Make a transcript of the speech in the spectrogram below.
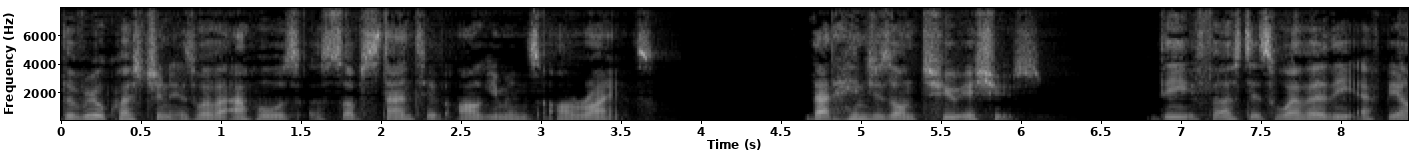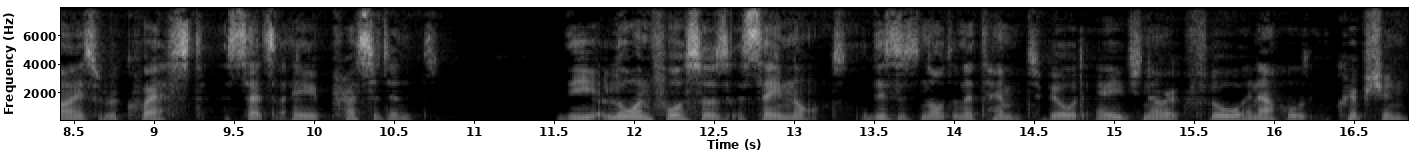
The real question is whether Apple's substantive arguments are right. That hinges on two issues. The first is whether the FBI's request sets a precedent. The law enforcers say not. This is not an attempt to build a generic flaw in Apple's encryption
